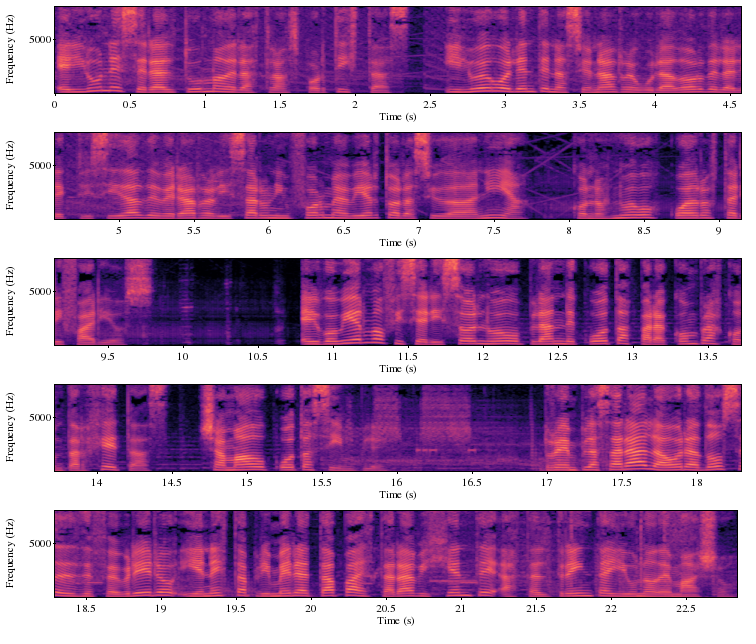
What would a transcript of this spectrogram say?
El lunes será el turno de las transportistas, y luego el ente nacional regulador de la electricidad deberá realizar un informe abierto a la ciudadanía, con los nuevos cuadros tarifarios el gobierno oficializó el nuevo plan de cuotas para compras con tarjetas, llamado Cuota Simple. Reemplazará a la hora 12 desde febrero y en esta primera etapa estará vigente hasta el 31 de mayo.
